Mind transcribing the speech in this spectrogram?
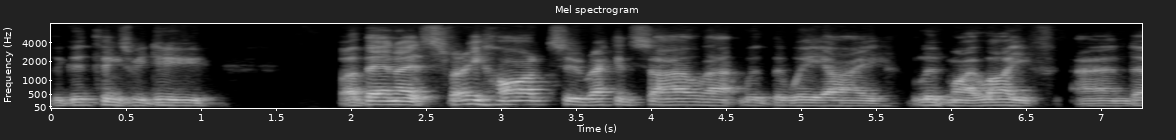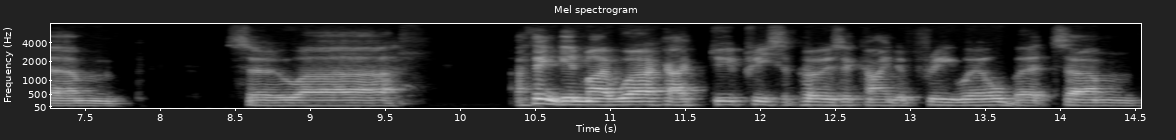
the good things we do. But then it's very hard to reconcile that with the way I live my life. And um, so uh, I think in my work, I do presuppose a kind of free will, but um,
